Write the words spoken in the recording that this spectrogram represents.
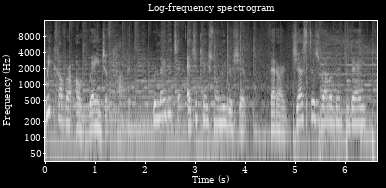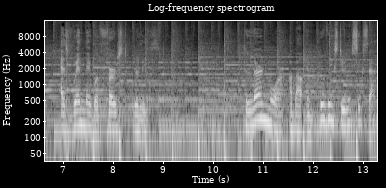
we cover a range of topics related to educational leadership that are just as relevant today as when they were first released. To learn more about improving student success,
